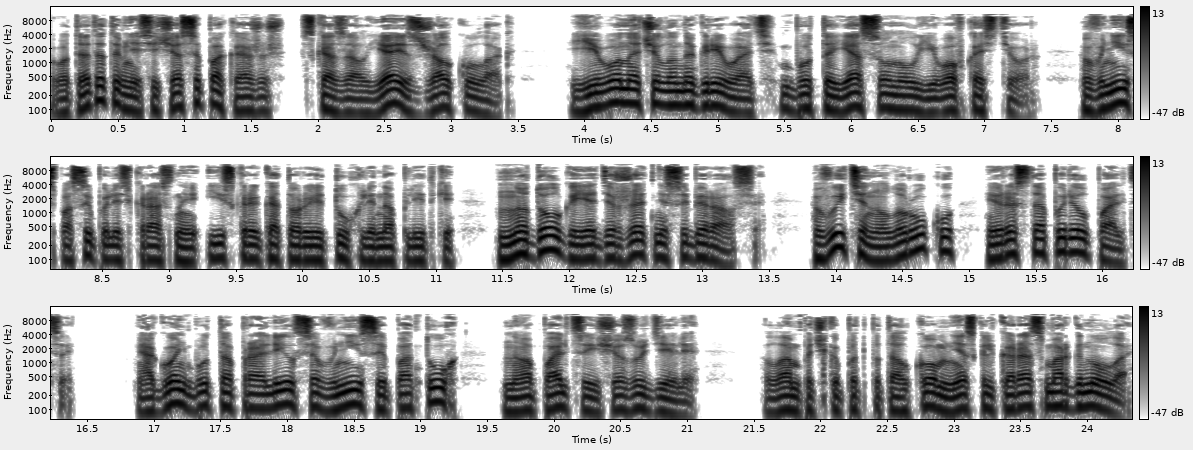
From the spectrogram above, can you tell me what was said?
Вот это ты мне сейчас и покажешь, сказал я и сжал кулак. Его начало нагревать, будто я сунул его в костер. Вниз посыпались красные искры, которые тухли на плитке. но долго я держать не собирался. Вытянул руку и растопырил пальцы. Огонь будто пролился вниз и потух, но пальцы еще зудели. Лампочка под потолком несколько раз моргнула.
